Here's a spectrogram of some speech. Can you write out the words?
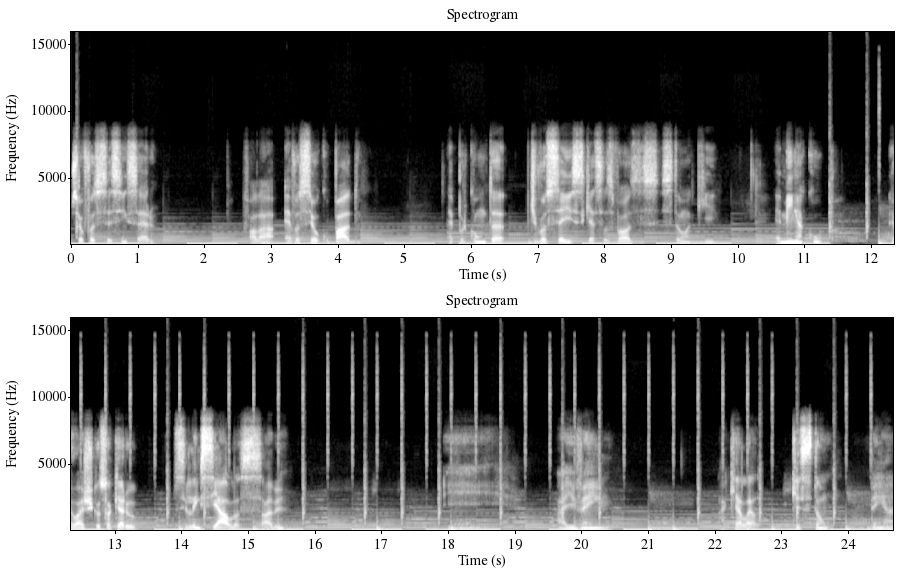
se eu fosse ser sincero. Falar é você o culpado. É por conta de vocês que essas vozes estão aqui. É minha culpa. Eu acho que eu só quero silenciá-las, sabe? E aí vem aquela questão, vem a,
